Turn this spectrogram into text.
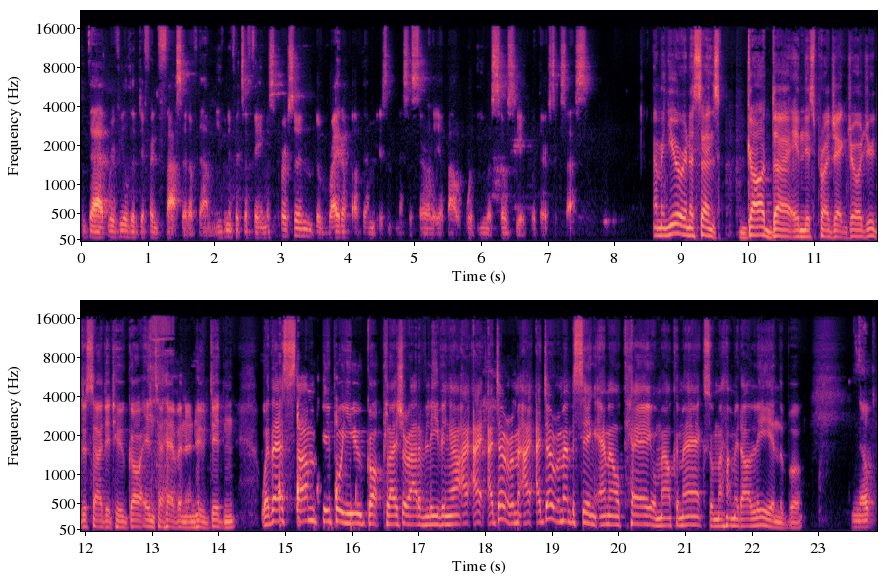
that revealed a different facet of them. Even if it's a famous person, the write up of them isn't necessarily about what you associate with their success. I mean, you were in a sense God uh, in this project, George. You decided who got into heaven and who didn't. Were there some people you got pleasure out of leaving out? I, I, I don't remember. I, I, don't remember seeing MLK or Malcolm X or Muhammad Ali in the book. Nope,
